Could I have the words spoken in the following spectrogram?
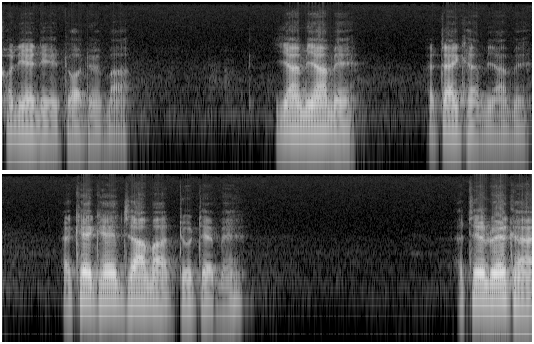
9ရက်နေ့တော်တွင်မှာရံများမယ်အတိုက်ခံများမယ်အခက်ခဲကြားမှတိုးတက်မယ်အထင်လွဲခံရ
